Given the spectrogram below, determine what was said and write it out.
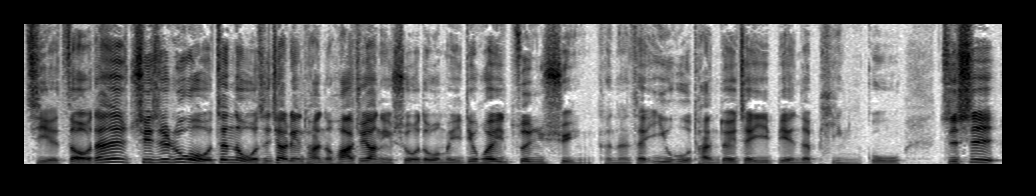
节奏。但是其实如果我真的我是教练团的话，就像你说的，我们一定会遵循可能在医护团队这一边的评估。只是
